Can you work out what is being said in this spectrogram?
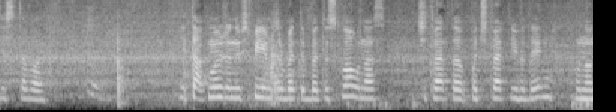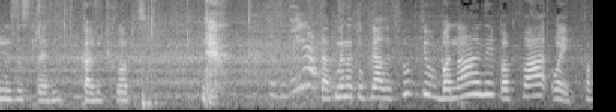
Діставай. І так, ми вже не вспіємо зробити бити скло. У нас четверта, по четвертій годині воно не застигне, кажуть хлопці. Так, ми накупляли фруктів, банани, папа. Ой, пап...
